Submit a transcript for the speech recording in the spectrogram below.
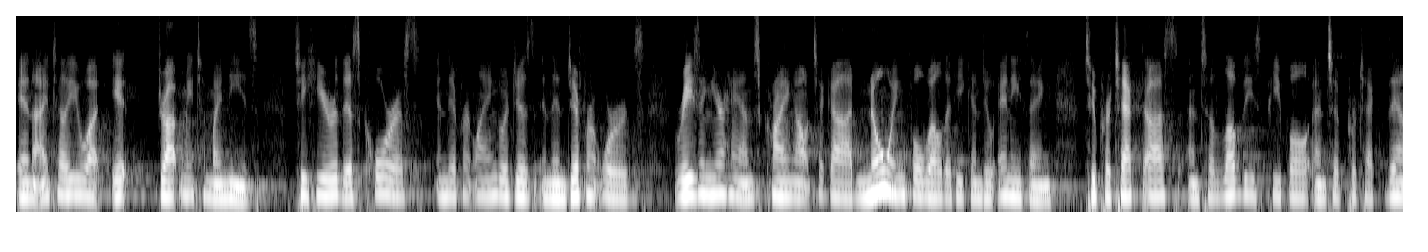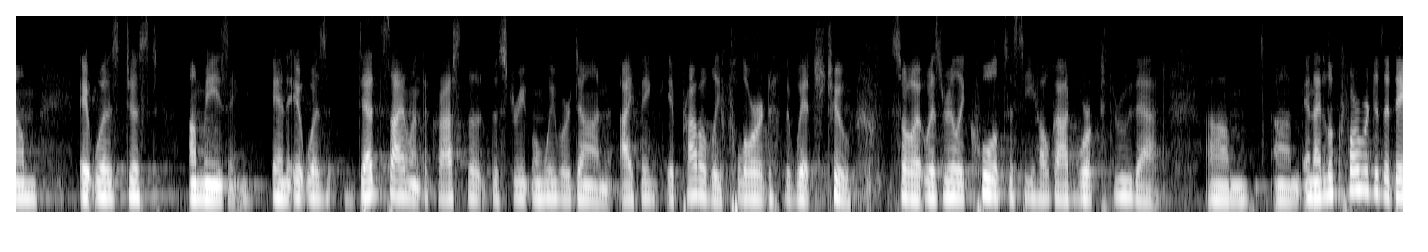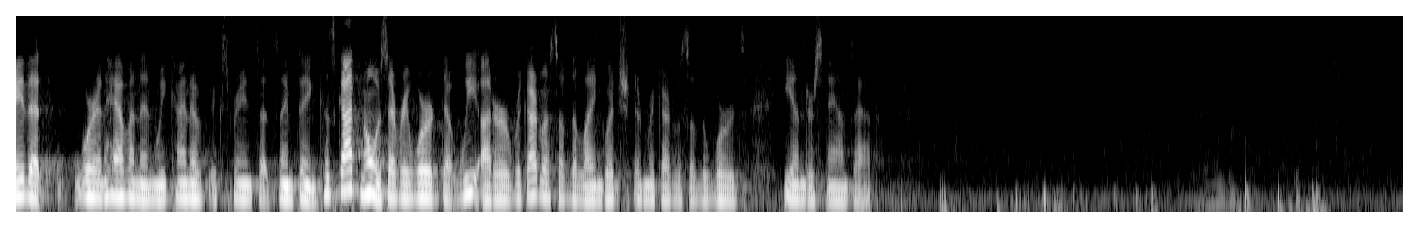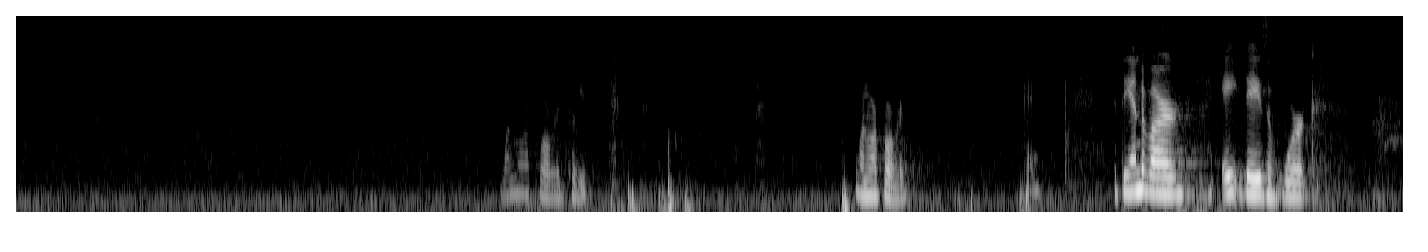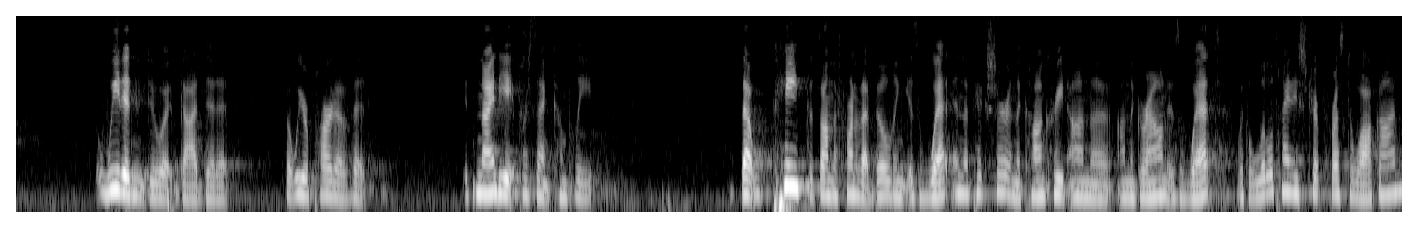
And I tell you what, it dropped me to my knees to hear this chorus in different languages and in different words, raising your hands, crying out to God, knowing full well that He can do anything to protect us and to love these people and to protect them. It was just amazing. And it was dead silent across the, the street when we were done. I think it probably floored the witch, too. So it was really cool to see how God worked through that. Um, um, and I look forward to the day that we're in heaven and we kind of experience that same thing. Because God knows every word that we utter, regardless of the language and regardless of the words. He understands that. One more forward, please. One more forward. Okay. At the end of our eight days of work, we didn't do it, God did it, but we were part of it. It's 98% complete. That paint that's on the front of that building is wet in the picture, and the concrete on the, on the ground is wet with a little tiny strip for us to walk on.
